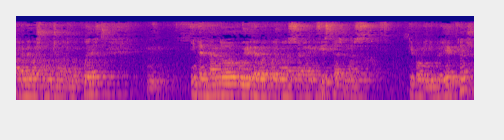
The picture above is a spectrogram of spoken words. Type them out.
ahora me baso mucho en los webquest, mm, intentando huir de webquest más academicistas, más tipo mini proyectos.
